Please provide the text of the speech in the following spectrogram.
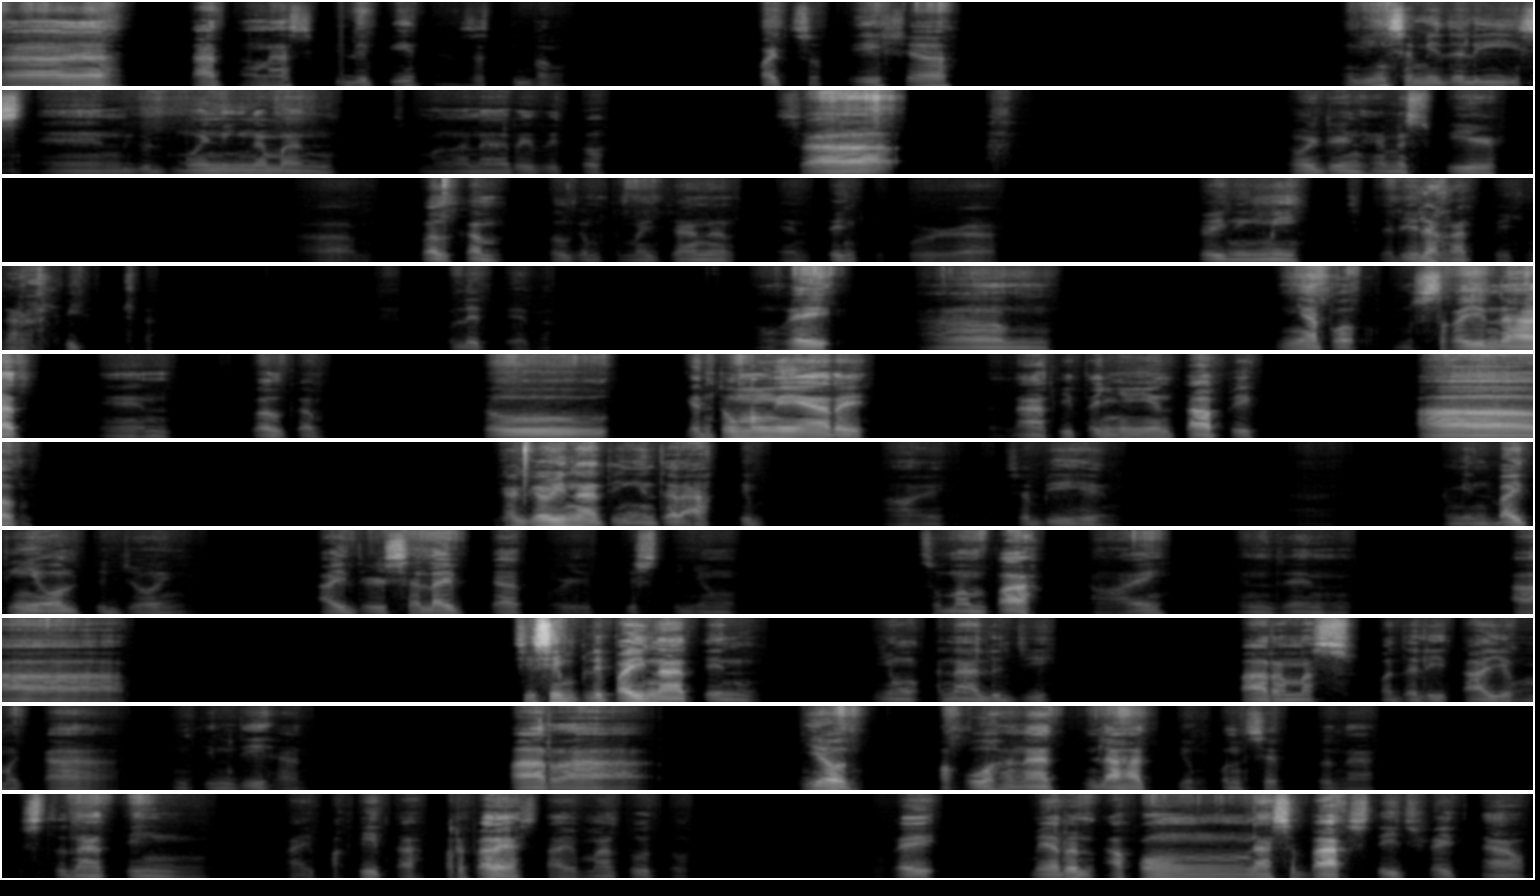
sa lahat ng nasa Pilipinas at ibang parts of Asia, hanggang sa Middle East. And good morning naman sa mga naririto sa Northern Hemisphere. Um, welcome. Welcome to my channel. And thank you for uh, joining me. Dali lang at may nakakikot lang ulit. Eh, no? Okay. Um, yun nga po. Kumusta kayong lahat? And welcome. So, ganitong mangyayari. Nakita niyo yung topic. Um, gagawin nating interactive. Okay. Sabihin, uh, I'm inviting you all to join either sa live chat or if gusto nyo sumampa. Okay? And then, uh, sisimplify natin yung analogy para mas madali tayong magkaintindihan para yun, makuha natin lahat yung konsepto na gusto nating maipakita. Pare-parehas tayo matuto. Okay? Meron akong nasa backstage right now,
